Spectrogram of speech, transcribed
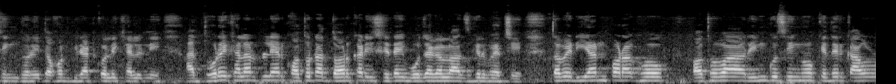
সিং ধোনি, তখন বিরাট কোহলি খেলেনি। আর ধরে খেলার প্লেয়ার কতটা দরকারি সেটাই বোঝা গেল আজকের ম্যাচে তবে রিয়ান পরাগ হোক অথবা রিঙ্কু সিং হোক, এদের কারোর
